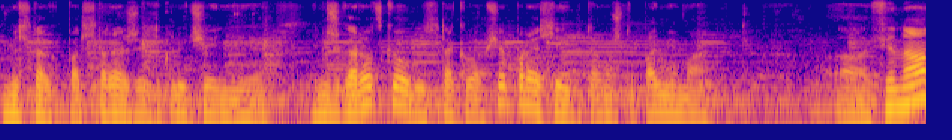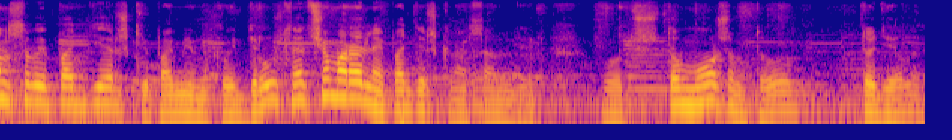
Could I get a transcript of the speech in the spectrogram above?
в местах под стражей заключения в Нижегородской области, так и вообще по России, потому что помимо э, финансовой поддержки, помимо какой-то дружбы, это еще моральная поддержка на самом деле. Вот что можем, то, то делаем.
